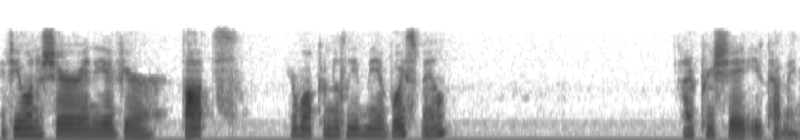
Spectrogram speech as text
If you want to share any of your thoughts, you're welcome to leave me a voicemail. I appreciate you coming.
